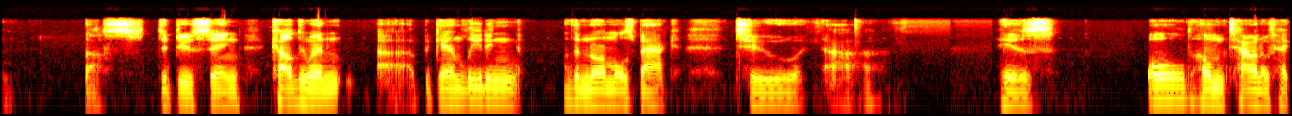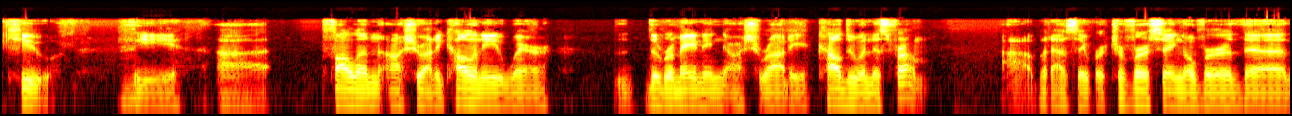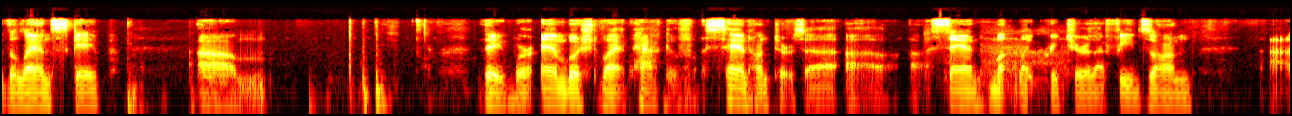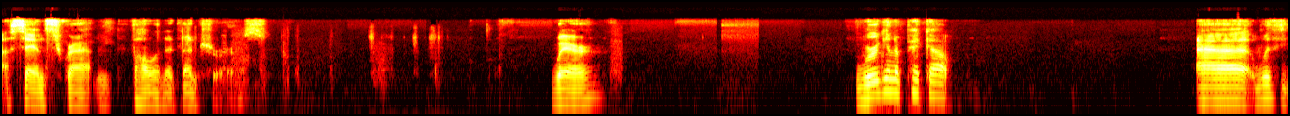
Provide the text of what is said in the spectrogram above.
Thus, deducing, Calduin uh, began leading the normals back to uh, his old hometown of Heku, the uh, fallen Asherati colony where the remaining Asherati Calduin is from. Uh, but as they were traversing over the the landscape, um, they were ambushed by a pack of sand hunters, a sand mutt-like creature that feeds on uh, sand scrap and fallen adventurers. Where we're gonna pick up uh, with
